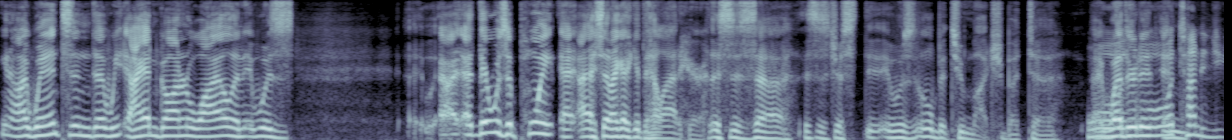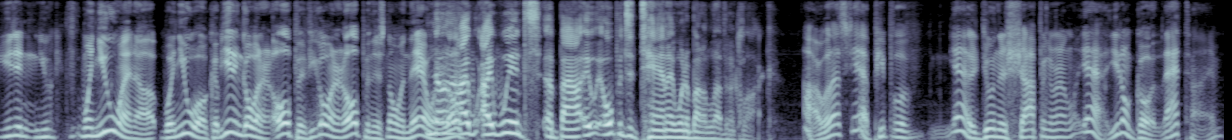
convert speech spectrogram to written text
you know I went and uh, we I hadn't gone in a while and it was. I, I, there was a point I, I said I got to get the hell out of here. This is uh, this is just it, it was a little bit too much, but uh, I Well, weathered it. well, What time did you? You didn't. You when you went up when you woke up, you didn't go in an open. If you go in an open, there's no one there. No, no. I, I went about. It opens at ten. I went about eleven o'clock. Oh well, that's yeah. People have yeah, they're doing their shopping around. Yeah, you don't go at that time.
